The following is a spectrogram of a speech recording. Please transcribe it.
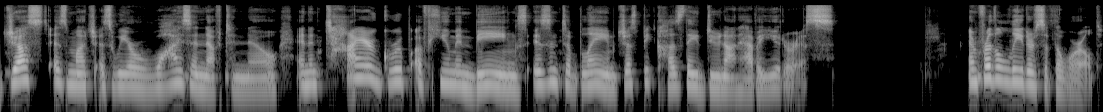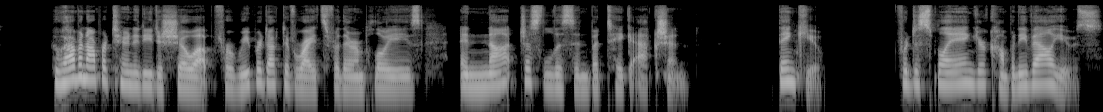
just as much as we are wise enough to know an entire group of human beings isn't to blame just because they do not have a uterus and for the leaders of the world who have an opportunity to show up for reproductive rights for their employees and not just listen but take action. Thank you for displaying your company values.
